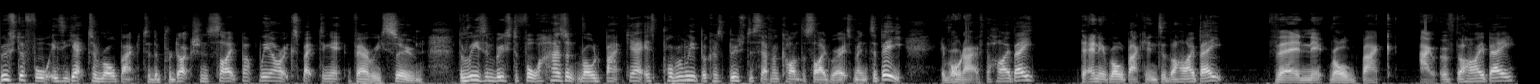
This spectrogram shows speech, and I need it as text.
Booster 4 is yet to roll back to the production site, but we are expecting it very very soon. The reason Booster 4 hasn't rolled back yet is probably because Booster 7 can't decide where it's meant to be. It rolled out of the high bay, then it rolled back into the high bay, then it rolled back out of the high bay,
